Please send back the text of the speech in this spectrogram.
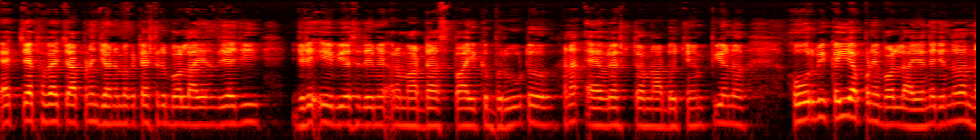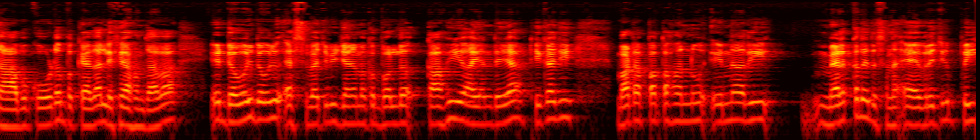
ਐਚਐਫ ਵਿੱਚ ਆਪਣੇ ਜੈਨੋਮਿਕ ਟੈਸਟਡ ਬੁੱਲ ਆ ਜਾਂਦੇ ਆ ਜੀ, ਜਿਹੜੇ ਏਬੀਐਸ ਦੇ ਮੈਂ ਅਰਮਾਡਾ, ਸਪਾਈਕ, ਬਰੂਟ, ਹਨਾ ਐਵਰੈਸਟ ਟਰਨਾਡੋ ਚੈਂਪੀਅਨ ਹੋਰ ਵੀ ਕਈ ਆਪਣੇ ਬੁੱਲ ਆ ਜਾਂਦੇ ਜਿਨ੍ਹਾਂ ਦਾ ਨਾਬ ਕੋਡ ਬਕਾਇਦਾ ਲਿਖਿਆ ਹੁੰਦਾ ਵਾ। ਇਹ WWS ਵਿੱਚ ਵੀ ਜਨਮਕ ਬੁੱਲ ਕਾਫੀ ਆ ਜਾਂਦੇ ਆ, ਠੀਕ ਆ ਜੀ? ਬਟ ਆਪਾਂ ਤੁਹਾਨੂੰ ਇਹਨਾਂ ਦੀ ਮਿਲਕ ਦੇ ਦੱਸਣਾ ਐਵਰੇਜ ਵੀ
